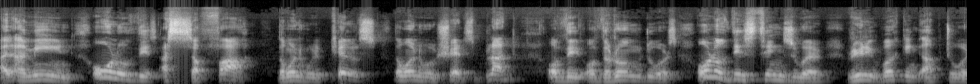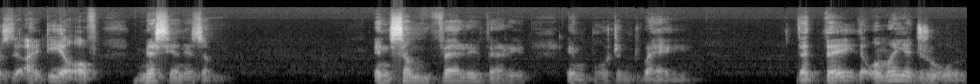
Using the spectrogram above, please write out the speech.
Al-Amin, all of these, As-Saffah, the one who kills, the one who sheds blood, of the, of the wrongdoers. All of these things were really working up towards the idea of messianism in some very, very important way. That they, the Umayyad rule,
